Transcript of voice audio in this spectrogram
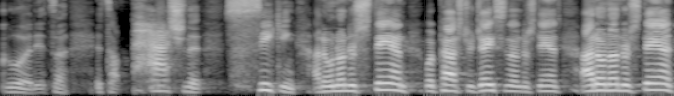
good. It's a, it's a passionate seeking. I don't understand what Pastor Jason understands. I don't understand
